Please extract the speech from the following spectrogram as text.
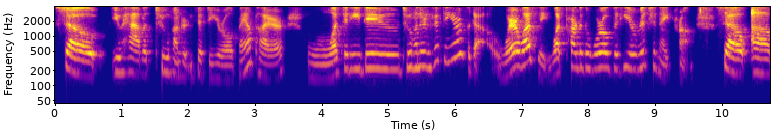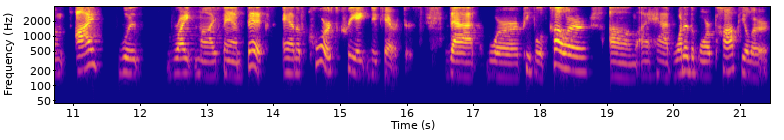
so you have a 250 year old vampire. What did he do 250 years ago? Where was he? What part of the world did he originate from? So um, i would write my fanfics and of course create new characters that were people of color. Um, i had one of the more popular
